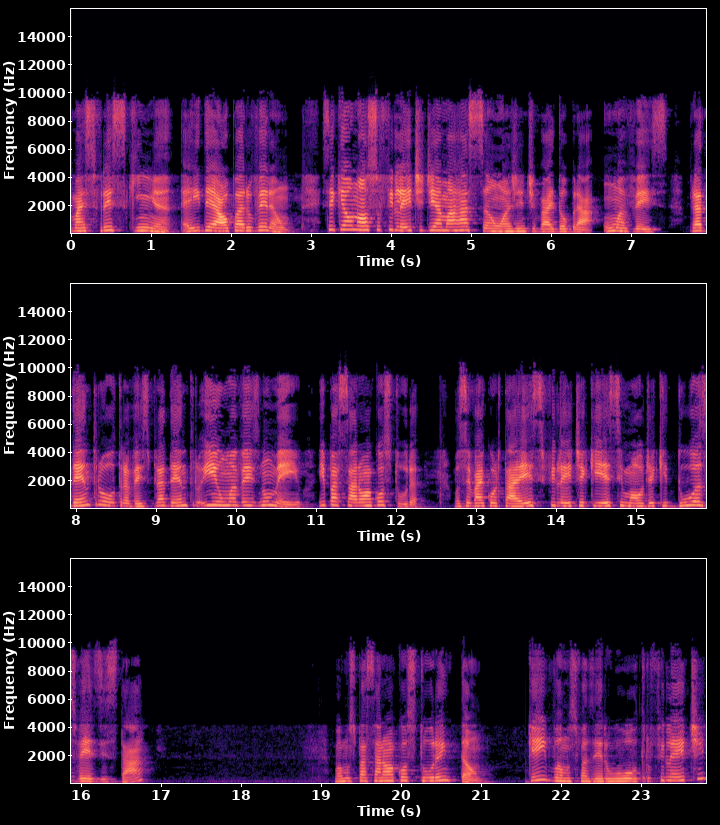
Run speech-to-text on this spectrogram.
mais fresquinha, é ideal para o verão. Esse aqui é o nosso filete de amarração, a gente vai dobrar uma vez para dentro, outra vez para dentro e uma vez no meio e passar uma costura. Você vai cortar esse filete aqui, esse molde aqui duas vezes, tá? Vamos passar uma costura então, ok? Vamos fazer o outro filete.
